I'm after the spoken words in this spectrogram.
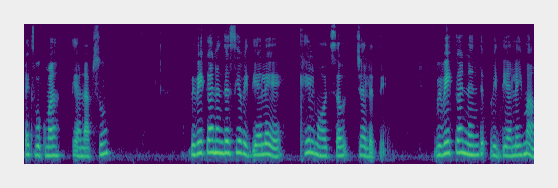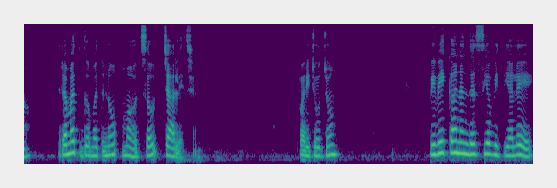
ટેક્સ્ટ બુકમાં ધ્યાન આપશું. વિવેકાનંદસ્ય વિદ્યાલયે ખેલ મહોત્સવ ચલતે વિવેકાનંદ વિદ્યાલયમાં રમતગમતનો મહોત્સવ ચાલે છે. ફરી જોજો. વિવેકાનંદસ્ય વિદ્યાલયે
